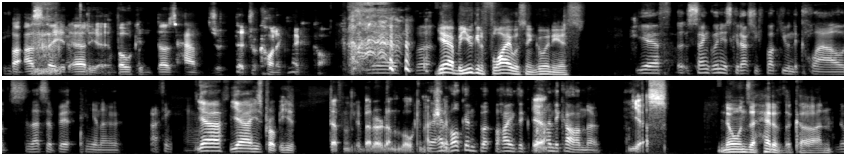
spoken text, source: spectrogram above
he but as stated earlier. Vulkan does have dr- the draconic megacon. Yeah, but yeah, but you can fly with Sanguinius. yeah, f- uh, Sanguinius could actually fuck you in the clouds. That's a bit, you know. I think yeah, yeah, he's probably he's definitely better than Vulkan ahead of Vulkan, but behind the Yeah. behind the Khan, no, Yes. No one's ahead of the Khan. no,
